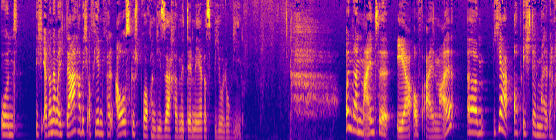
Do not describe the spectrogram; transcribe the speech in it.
Und ich erinnere mich, da habe ich auf jeden Fall ausgesprochen die Sache mit der Meeresbiologie. Und dann meinte er auf einmal, ähm, ja, ob ich denn mal nach,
